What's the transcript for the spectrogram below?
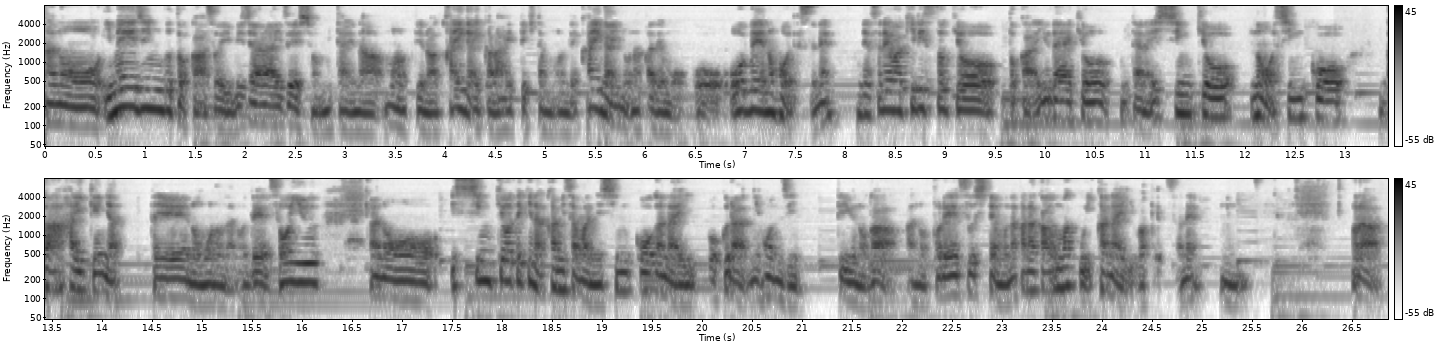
あの、イメージングとかそういうビジュアライゼーションみたいなものっていうのは海外から入ってきたもので、海外の中でも、こう、欧米の方ですね。で、それはキリスト教とかユダヤ教みたいな一神教の信仰が背景にあってのものなので、そういう、あの、一神教的な神様に信仰がない僕ら日本人っていうのが、あの、トレースしてもなかなかうまくいかないわけですよね。うん。ほら、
